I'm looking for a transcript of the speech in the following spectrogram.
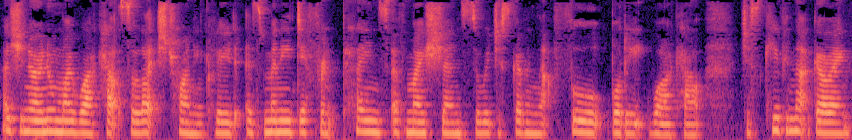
as you know in all my workouts I like to try and include as many different planes of motion. So we're just getting that full body workout just keeping that going.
